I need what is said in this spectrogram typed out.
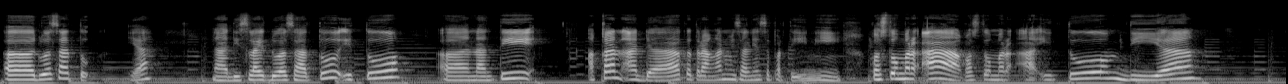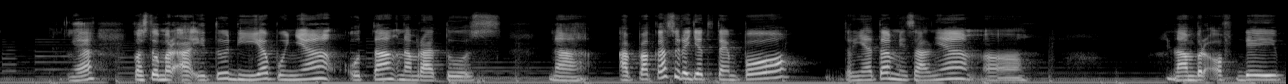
uh, eh, 21 ya. Nah, di slide 21 itu uh, nanti akan ada keterangan misalnya seperti ini. Customer A, customer A itu dia ya, customer A itu dia punya utang 600. Nah, apakah sudah jatuh tempo? Ternyata misalnya uh, number of day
